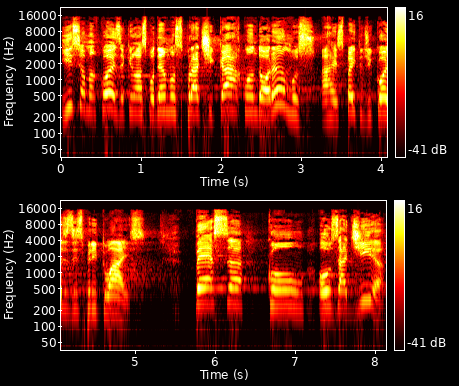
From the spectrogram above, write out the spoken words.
Isso é uma coisa que nós podemos praticar quando oramos a respeito de coisas espirituais. Peça com ousadia.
